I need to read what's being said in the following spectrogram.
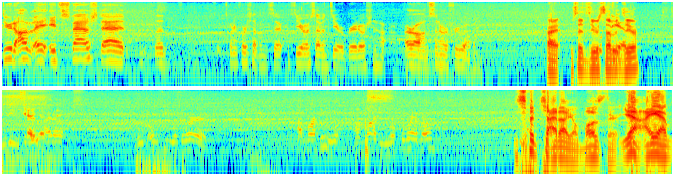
Dude, I'm, it's stashed at the 24/7 070 Great Ocean or on Center Freeway. All right, you said You'll see 070. it. You need Yeah, yeah, yeah. Right up. Luke OT, what's the word? Amadi, what- Amadi, what's the word, bro? You said Chad, I a monster. Yeah, I am. You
